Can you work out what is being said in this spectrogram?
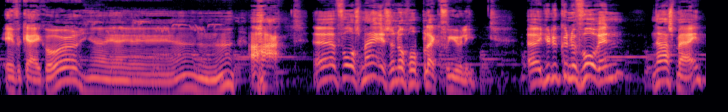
Even kijken hoor. Ja, ja, ja, ja. Aha, eh, volgens mij is er nog wel plek voor jullie. Eh, jullie kunnen voorin, naast mij.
